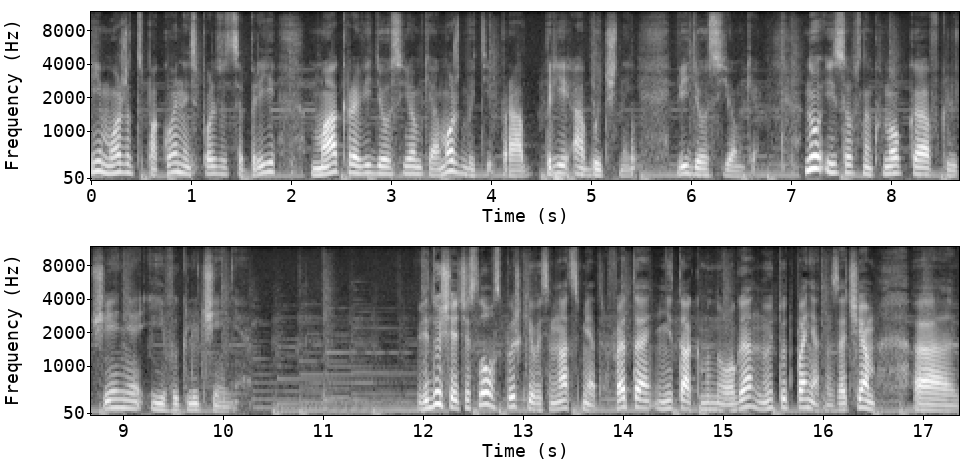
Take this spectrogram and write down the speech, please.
и может спокойно использоваться при макро-видеосъемке, а может быть и про, при обычной видеосъемке. Ну и, собственно, кнопка включения и выключения. Ведущее число вспышки 18 метров. Это не так много, ну и тут понятно, зачем э,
